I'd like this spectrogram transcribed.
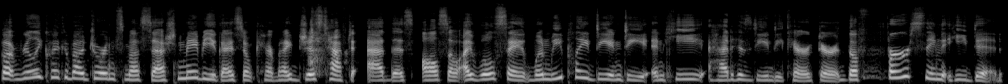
but really quick about Jordan's mustache. Maybe you guys don't care, but I just have to add this also. I will say when we played D&D and he had his D&D character, the first thing that he did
